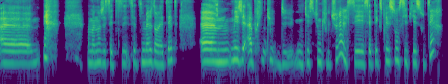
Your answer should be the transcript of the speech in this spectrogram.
Euh, maintenant, j'ai cette, cette, image dans la tête. Mais j'ai appris une question culturelle. C'est cette expression six pieds sous terre.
